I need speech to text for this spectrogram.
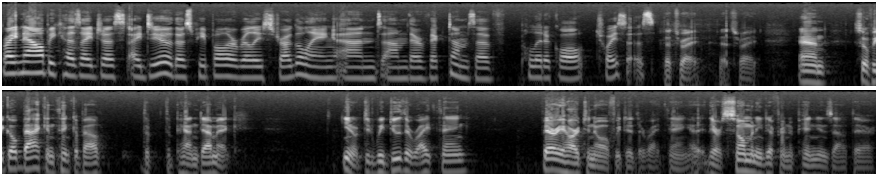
right now because I just, I do. Those people are really struggling and um, they're victims of political choices. That's right. That's right. And so if we go back and think about the, the pandemic, you know, did we do the right thing? Very hard to know if we did the right thing. Uh, there are so many different opinions out there.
